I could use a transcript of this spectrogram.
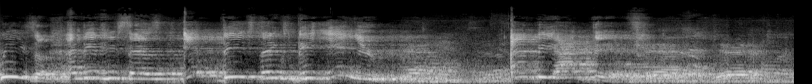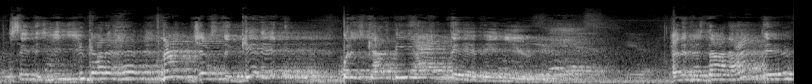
reason. And then he says, if these things be in you and be active. See, you, you got to have, not just to get it, but it's got to be active in you. And if it's not active,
